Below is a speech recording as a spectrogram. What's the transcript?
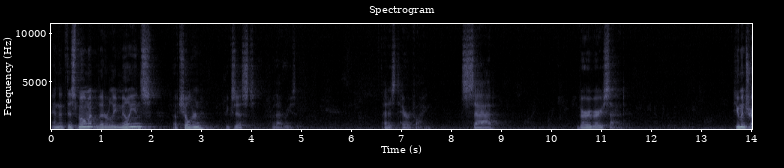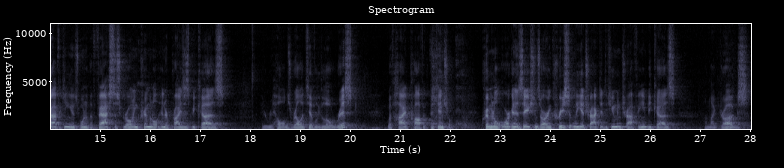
and at this moment, literally millions of children exist for that reason. That is terrifying. It's sad. Very, very sad. Human trafficking is one of the fastest growing criminal enterprises because it holds relatively low risk with high profit potential. Criminal organizations are increasingly attracted to human trafficking because, unlike drugs,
